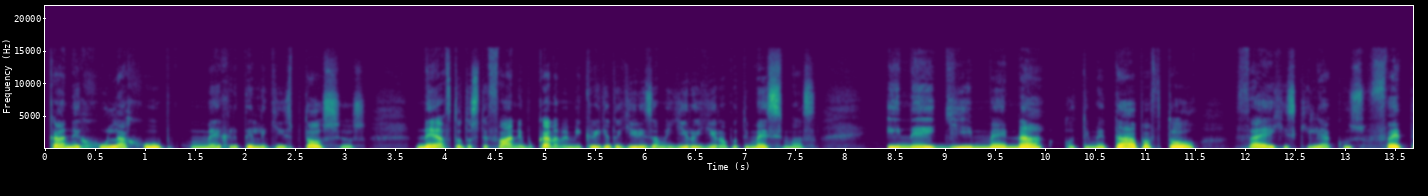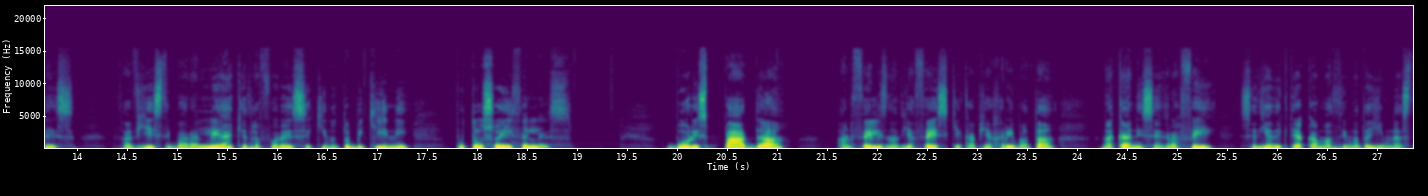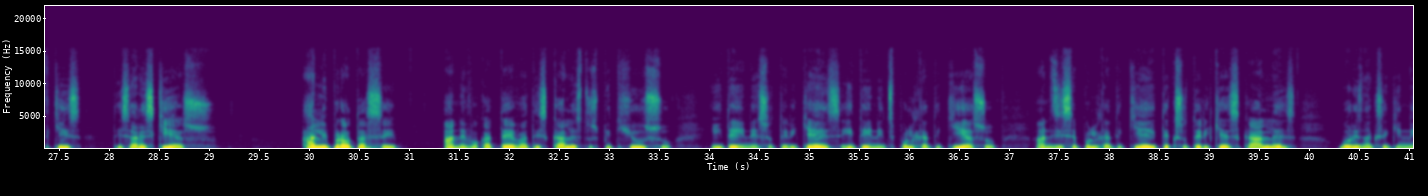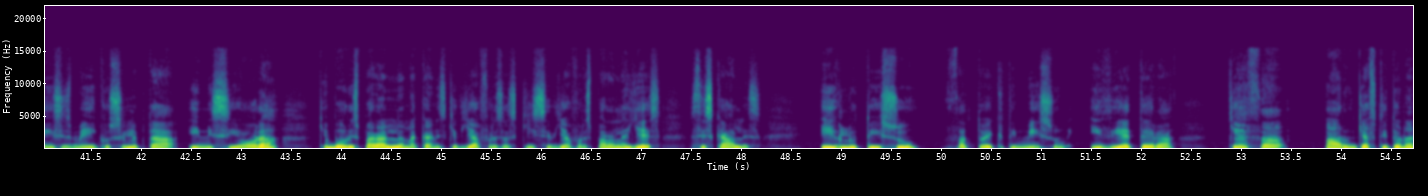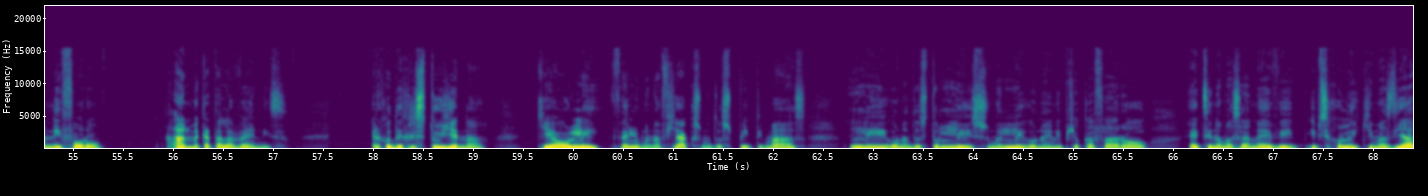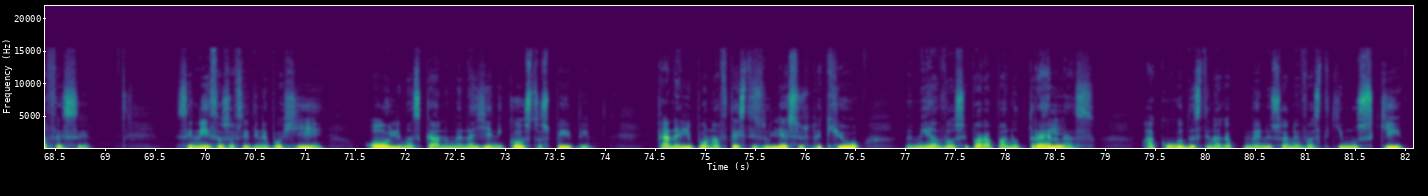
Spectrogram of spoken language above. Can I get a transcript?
κάνε hula hoop μέχρι τελικής πτώσεως. Ναι, αυτό το στεφάνι που κάναμε μικρή και το γυρίζαμε γύρω-γύρω από τη μέση μας. Είναι εγγυημένα ότι μετά από αυτό θα έχεις κοιλιακούς φέτες. Θα βγεις στην παραλία και θα φορέσεις εκείνο το μπικίνι που τόσο ήθελες. Μπορείς πάντα, αν θέλεις να διαθέσεις και κάποια χρήματα, να κάνεις εγγραφή σε διαδικτυακά μαθήματα γυμναστικής της αρεσκίας σου. Άλλη πρόταση. Ανεβοκατέβα τις σκάλες του σπιτιού σου. Είτε είναι εσωτερικές, είτε είναι της πολυκατοικίας σου. Αν ζεις σε πολυκατοικία, είτε εξωτερικές σκάλες, μπορείς να ξεκινήσεις με 20 λεπτά ή μισή ώρα και μπορείς παράλληλα να κάνεις και διάφορες ασκήσεις σε διάφορες παραλλαγές στις σκάλες. Οι γλουτοί σου θα το εκτιμήσουν ιδιαίτερα και θα πάρουν και αυτοί τον ανήφορο, αν με καταλαβαίνεις. Έρχονται Χριστούγεννα και όλοι θέλουμε να φτιάξουμε το σπίτι μας, λίγο να το στολίσουμε, λίγο να είναι πιο καθαρό, έτσι να μας ανέβει η ψυχολογική μας διάθεση. Συνήθως αυτή την εποχή όλοι μας κάνουμε ένα γενικό στο σπίτι. Κάνε λοιπόν αυτές τις δουλειές του σπιτιού με μία δόση παραπάνω τρέλας, ακούγοντας την αγαπημένη σου ανεβαστική μουσική.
